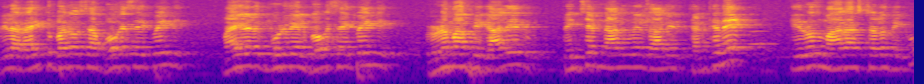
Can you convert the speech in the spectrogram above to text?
వీళ్ళ రైతు భరోసా బోగస్ అయిపోయింది మహిళలకు మూడు వేలు బోగస్ అయిపోయింది రుణమాఫీ కాలేదు. పెన్షన్ నాలుగు వేలు రాలేదు. కనుకనే ఈరోజు మహారాష్ట్రలో మీకు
